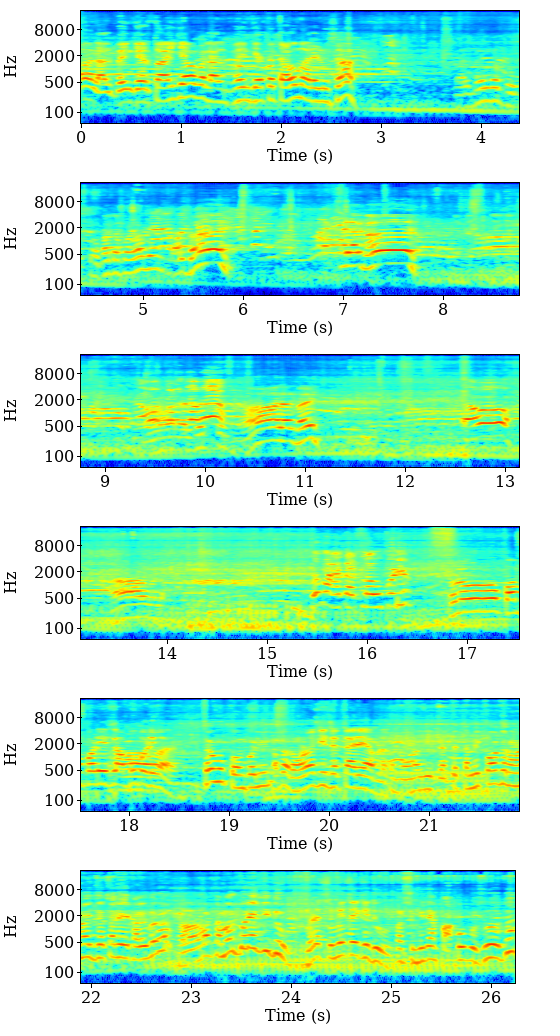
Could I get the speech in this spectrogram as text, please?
હા લાલભાઈ ઘેર તો આવી ગયા લાલભાઈ ઘેર તો તાવ મારેલું છે લાલભાઈ તો ચોખા તો પડો દે લાલભાઈ લાલભાઈ હા, લાલભાઈ. હા હા બોલો. તમારે આટલા ઉપડ્યું? થોડું કોમ પડી એટલે આપવું પડી મારે તો હું કોમ પડ્યું. રોણોજી જતા રે આપણે. રોણાજી જતા તમે કહો કે રોણાજી જતા રહે કાલે બરોબર. પણ તમારે કોને કીધું? મને સુમિતે કીધું. પણ સુમિતા પાકું પૂછ્યું હતું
